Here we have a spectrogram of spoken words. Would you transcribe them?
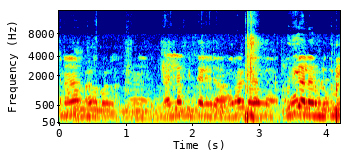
நேரம் நல்லா குத்தி தலைவரா? குதிகால நம்மள குதி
